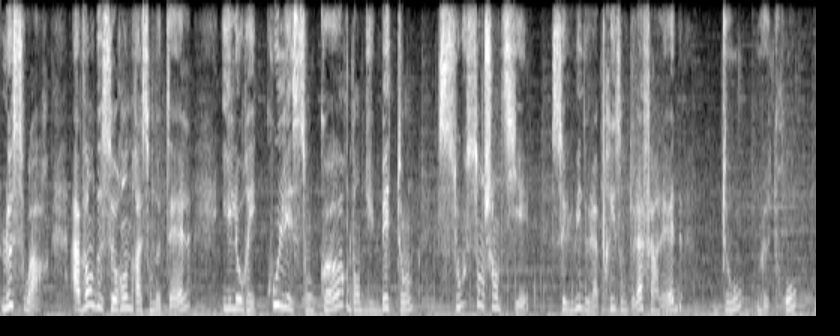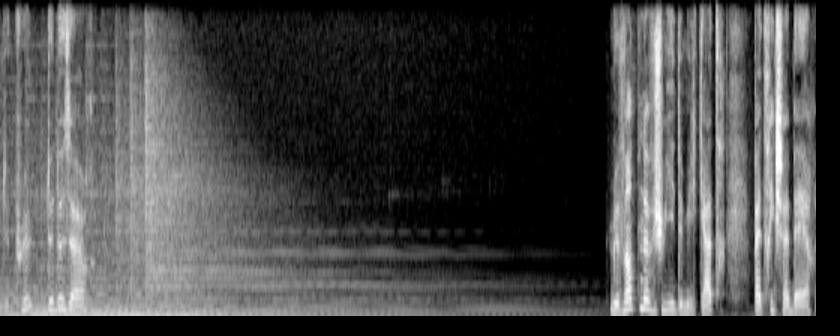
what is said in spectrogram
Le soir, avant de se rendre à son hôtel, il aurait coulé son corps dans du béton sous son chantier, celui de la prison de la Farlède, d'où le trou de plus de deux heures. Le 29 juillet 2004, Patrick Chabert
